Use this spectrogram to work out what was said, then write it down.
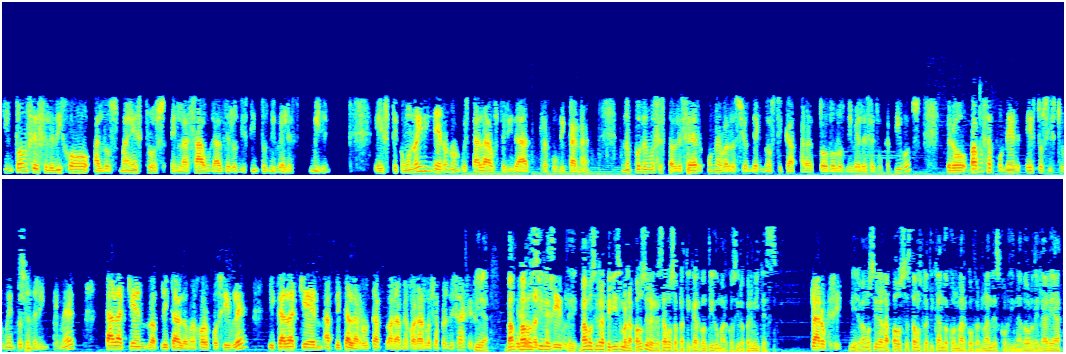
Y entonces se le dijo a los maestros en las aulas de los distintos niveles, miren, este, como no hay dinero, no está la austeridad republicana, no podemos establecer una evaluación diagnóstica para todos los niveles educativos, pero vamos a poner estos instrumentos en el Internet, cada quien lo aplica lo mejor posible y cada quien aplica la ruta para mejorar los aprendizajes. Mira, vamos, a ir, este, vamos a ir rapidísimo a la pausa y regresamos a platicar contigo, Marco, si lo permites. Claro que sí. Mire, vamos a ir a la pausa. Estamos platicando con Marco Fernández, coordinador del área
